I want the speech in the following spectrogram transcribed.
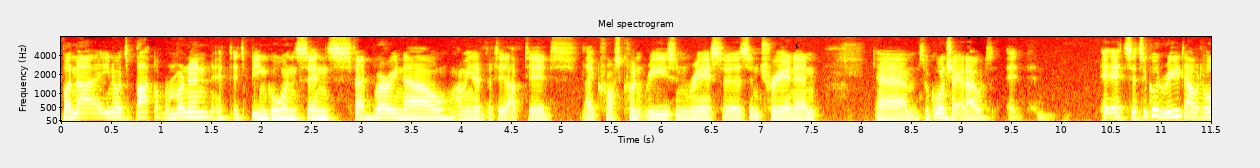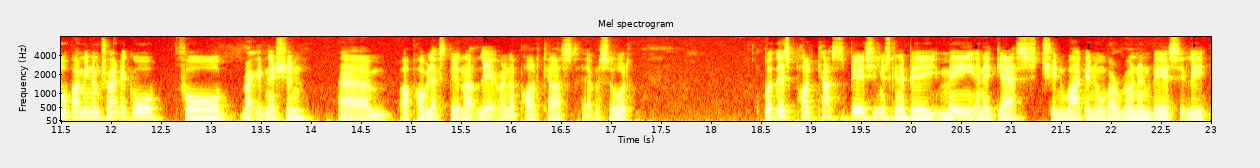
But now you know it's back up and running. It, it's been going since February now. I mean, I've did, I've did like cross countries and races and training. Um, so go and check it out. It, it, it's it's a good read. I would hope. I mean, I'm trying to go for recognition. Um, I'll probably explain that later in a podcast episode. But this podcast is basically just going to be me and a guest chin wagging over running, basically.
